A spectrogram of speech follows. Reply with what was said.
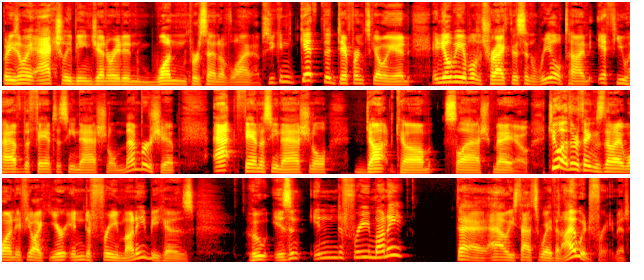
but he's only actually being generated in 1% of lineups. You can get the difference going in, and you'll be able to track this in real time if you have the Fantasy National membership at fantasynational.com slash mayo. Two other things that I want if you're like, you're into free money, because who isn't into free money? That, at least that's the way that I would frame it.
